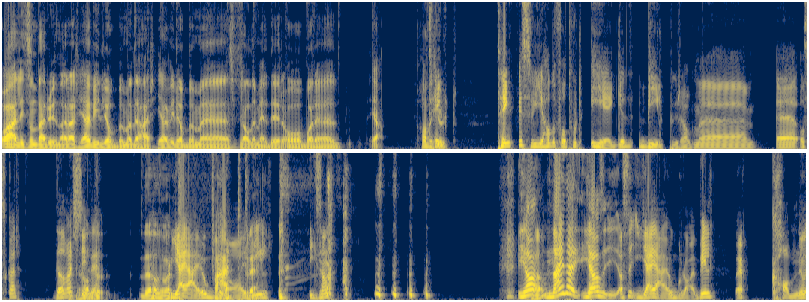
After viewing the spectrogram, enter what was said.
og er litt sånn der Runar her. Jeg vil jobbe med det her. Jeg vil jobbe med sosiale medier og bare, ja, ha det Tenk- kult. Tenk hvis vi hadde fått vårt eget bilprogram, eh, eh, Oskar. Det hadde vært stilig. det hadde vært Jeg er jo fælt, glad i bil, ikke sant? Ja, Ja. nei, nei, jeg, altså, jeg er jo glad i bil, og jeg kan jo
